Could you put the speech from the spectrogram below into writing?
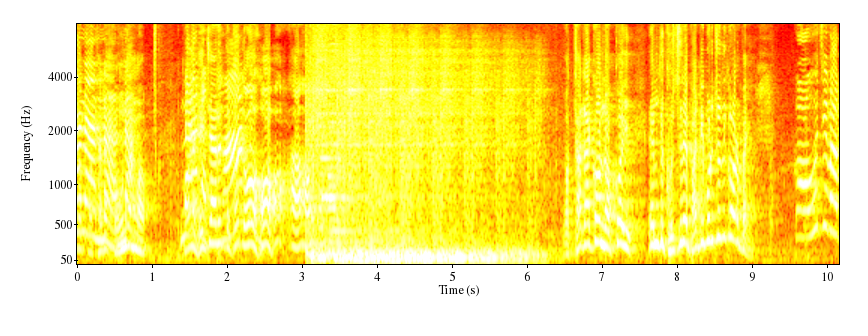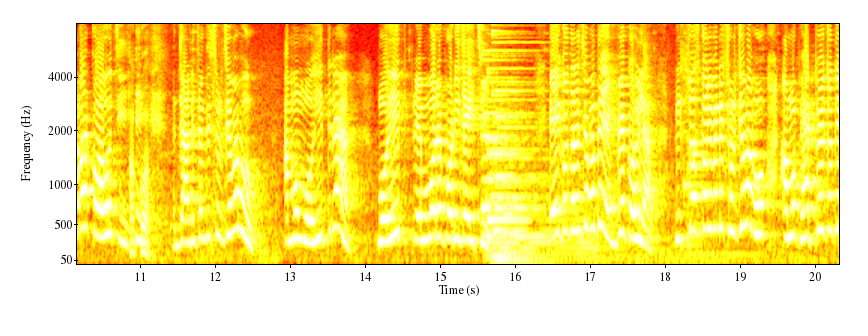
ନା ନା ନା ନା କଥାଟା କ'ଣ ନ କହି ଏମିତି ଖୁସିରେ ଫାଟି ପଡ଼ୁଛନ୍ତି କ'ଣ ପାଇଁ କହୁଛି ବାବା କହୁଛି ଜାଣିଛନ୍ତି ସୂର୍ଯ୍ୟ ବାବୁ ଆମ ମୋହିତ ନା ମୋହିତ ପ୍ରେମରେ ପଡ଼ିଯାଇଛି এই কথাটা সে মতো এবে কহিলা বিশ্বাস করবেনি সূর্যবাবু আমার ফ্যাক্টরি যদি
